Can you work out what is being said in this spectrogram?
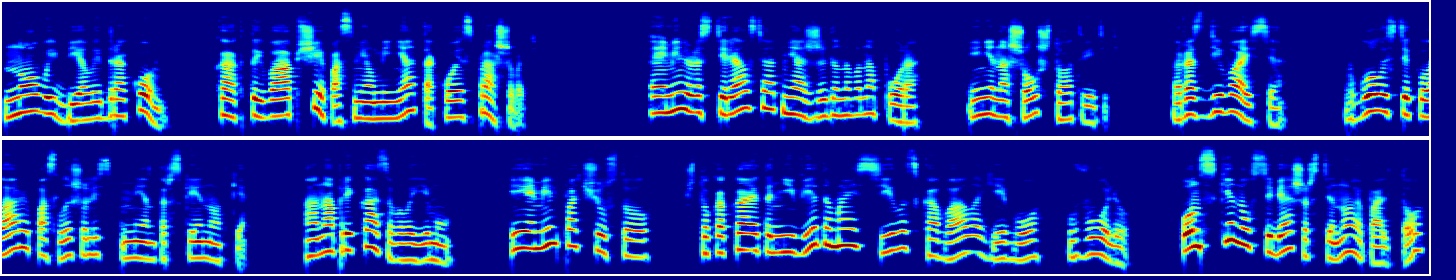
новый белый дракон. Как ты вообще посмел меня такое спрашивать? Эмиль растерялся от неожиданного напора и не нашел, что ответить. «Раздевайся!» В голосе Клары послышались менторские нотки. Она приказывала ему, и Эмиль почувствовал, что какая-то неведомая сила сковала его волю. Он скинул с себя шерстяное пальто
